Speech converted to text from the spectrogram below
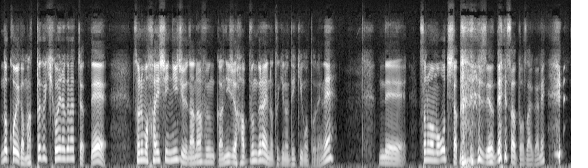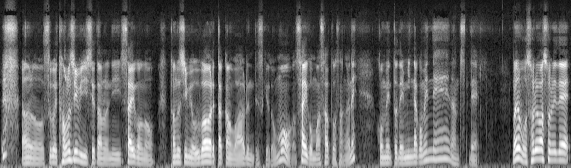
の声が全く聞こえなくなっちゃって、それも配信27分か28分ぐらいの時の出来事でね。で、そのまま落ちちゃったんですよね、佐藤さんがね。あの、すごい楽しみにしてたのに、最後の楽しみを奪われた感はあるんですけども、最後、まあ、佐藤さんがね、コメントでみんなごめんねなんつって。まあでもそれはそれで、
